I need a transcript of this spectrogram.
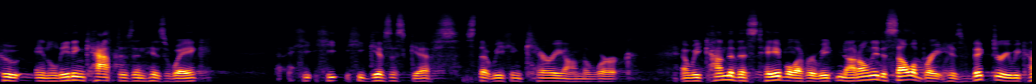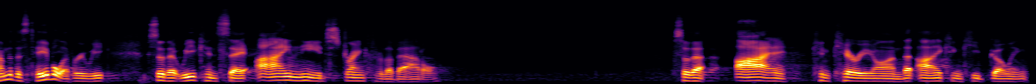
who, in leading captives in his wake, he, he, he gives us gifts so that we can carry on the work. And we come to this table every week not only to celebrate his victory, we come to this table every week so that we can say, I need strength for the battle so that I can carry on, that I can keep going.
